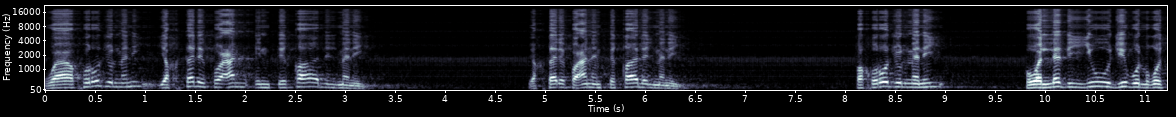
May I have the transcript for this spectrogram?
وخروج المني يختلف عن انتقال المني. يختلف عن انتقال المني. فخروج المني هو الذي يوجب الغسل.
